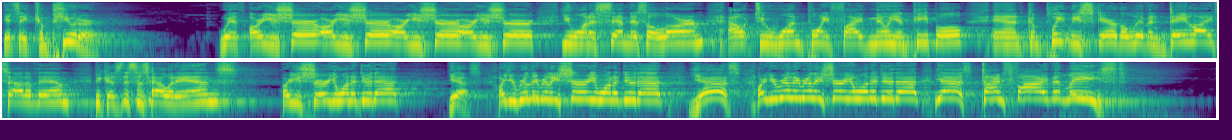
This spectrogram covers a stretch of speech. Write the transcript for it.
It's a computer with, are you sure? Are you sure? Are you sure? Are you sure you want to send this alarm out to 1.5 million people and completely scare the living daylights out of them because this is how it ends? Are you sure you want to do that? Yes. Are you really, really sure you want to do that? Yes. Are you really, really sure you want to do that? Yes. Times five at least.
